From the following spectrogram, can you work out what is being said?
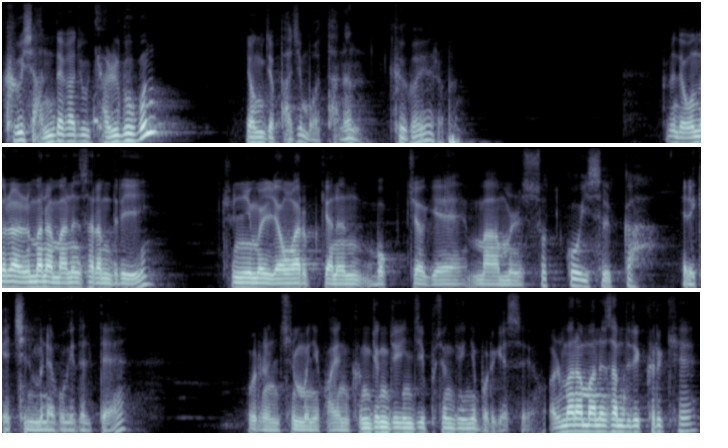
그것이 안 돼가지고 결국은 영접하지 못하는 그거예요, 여러분. 그런데 오늘날 얼마나 많은 사람들이 주님을 영화롭게 하는 목적에 마음을 쏟고 있을까? 이렇게 질문해 보게 될 때 우리는 질문이 과연 긍정적인지 부정적인지 모르겠어요. 얼마나 많은 사람들이 그렇게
